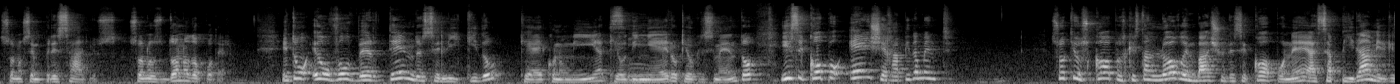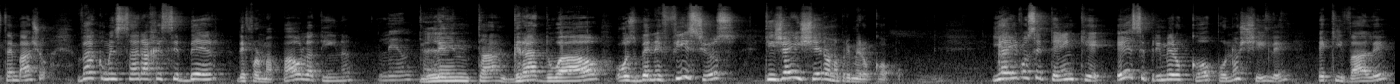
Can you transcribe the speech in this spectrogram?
São os empresários, são os donos do poder. Então eu vou vertendo esse líquido, que é a economia, que é o Sim. dinheiro, que é o crescimento, e esse copo enche rapidamente. Só que os copos que estão logo embaixo desse copo, né, essa pirâmide que está embaixo, vai começar a receber de forma paulatina, Lenta. lenta, gradual, os benefícios que já encheram no primeiro copo. E aí você tem que esse primeiro copo no Chile equivale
